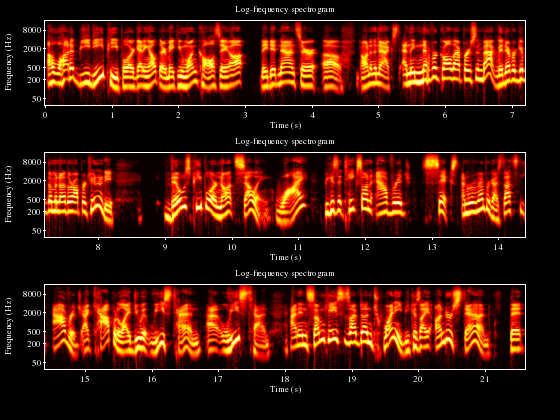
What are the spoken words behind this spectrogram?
a lot of BD people are getting out there making one call saying, oh, they didn't answer, uh, on to the next. And they never call that person back. They never give them another opportunity those people are not selling. Why? Because it takes on average six. And remember, guys, that's the average. At Capital, I do at least 10, at least 10. And in some cases, I've done 20 because I understand that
